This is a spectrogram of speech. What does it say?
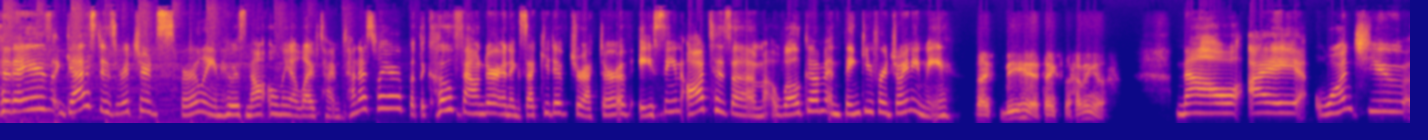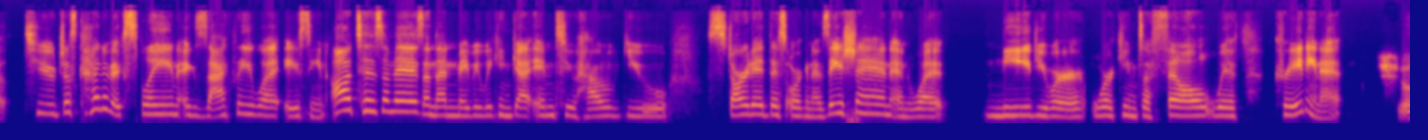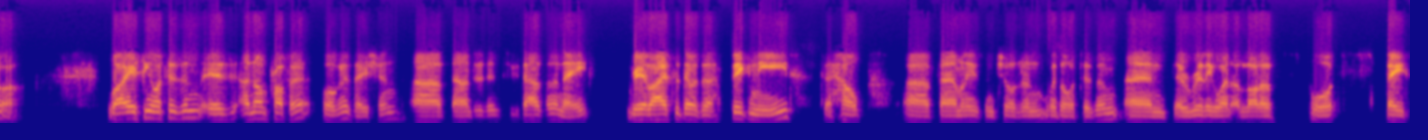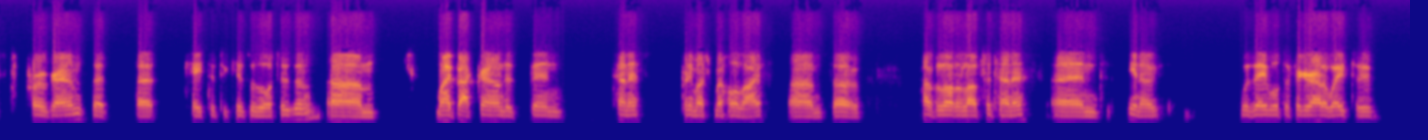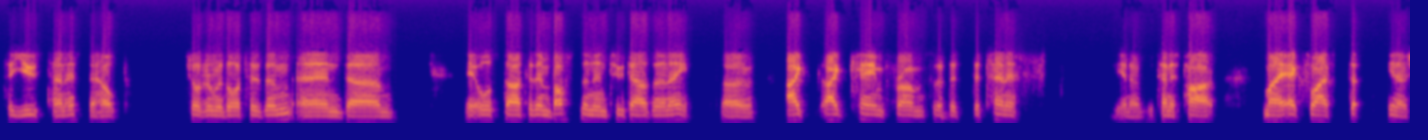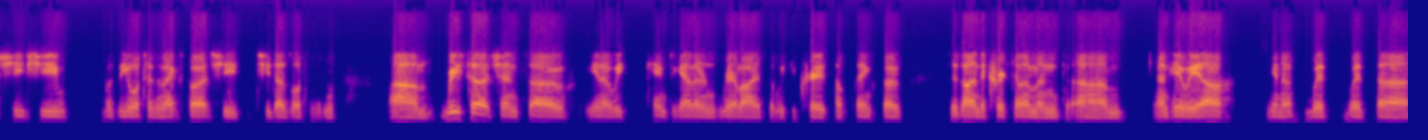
Today's guest is Richard Sperling, who is not only a lifetime tennis player, but the co founder and executive director of Acing Autism. Welcome and thank you for joining me. Nice to be here. Thanks for having us. Now, I want you to just kind of explain exactly what Acing Autism is, and then maybe we can get into how you started this organization and what need you were working to fill with creating it. Sure. Well, Acing Autism is a nonprofit organization uh, founded in 2008. Realized that there was a big need to help uh, families and children with autism, and there really weren't a lot of sports-based programs that that cater to kids with autism. Um, my background has been tennis pretty much my whole life, um, so I have a lot of love for tennis, and you know, was able to figure out a way to to use tennis to help children with autism, and um, it all started in Boston in 2008. So I I came from sort of the, the tennis, you know, the tennis part. My ex-wife, you know, she she was the autism expert. She she does autism um, research, and so you know we came together and realized that we could create something. So designed a curriculum, and um, and here we are, you know, with with uh,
